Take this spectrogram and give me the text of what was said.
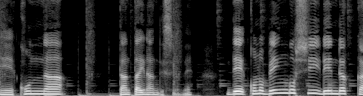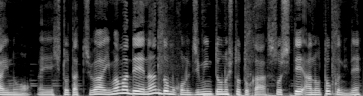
えー、こんな団体なんですよね。で、この弁護士連絡会の、えー、人たちは、今まで何度もこの自民党の人とか、そしてあの特にね、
